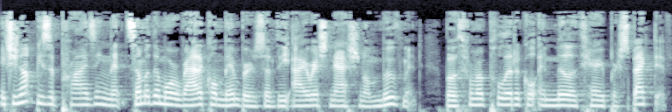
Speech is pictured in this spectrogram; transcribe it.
It should not be surprising that some of the more radical members of the Irish national movement, both from a political and military perspective,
